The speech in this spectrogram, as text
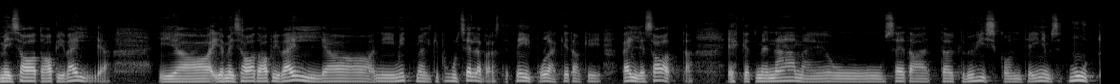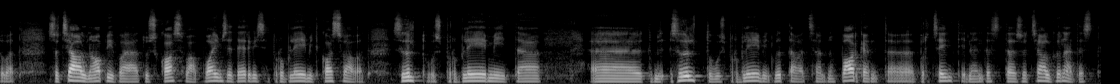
me ei saada abi välja. Ja, ja me ei saada abi välja nii mitmelgi puhul sellepärast, et meil pole kedagi välja saata. ehk et me näeme ju seda, et ütleme, ühiskond ja inimesed muutuvad, sotsiaalne abivajadus kasvab, vaimse tervise probleemid kasvavad, sõltuvusprobleemid ütleme, sõltuvusprobleemid võtavad seal noh, paarkümmend protsenti nendest sotsiaalkõnedest,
